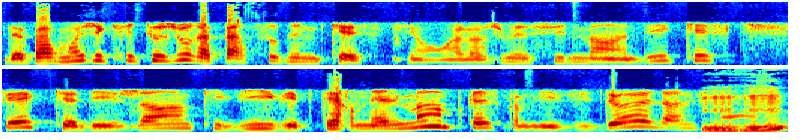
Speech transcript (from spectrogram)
D'abord, moi, j'écris toujours à partir d'une question. Alors, je me suis demandé qu'est-ce qui fait que des gens qui vivent éternellement, presque comme les idoles, dans le fond, mm-hmm.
